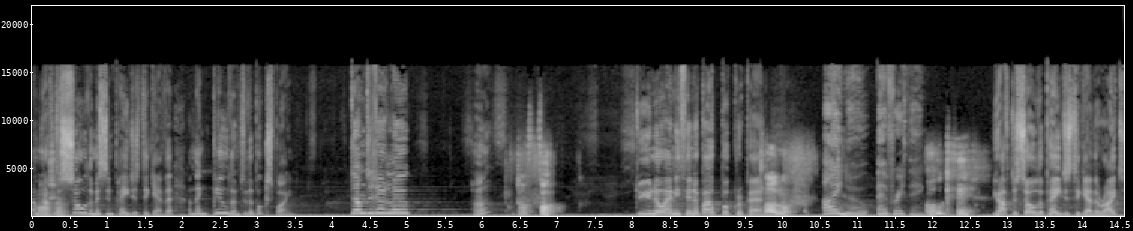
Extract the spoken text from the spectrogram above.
I would have to Może. sew the missing pages together and then glue them to the book spine. Dum da doodaloo. Huh? The fuck? Do you know anything about book repair? O, no. I know everything. Okej. You have to sew the pages together, right?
